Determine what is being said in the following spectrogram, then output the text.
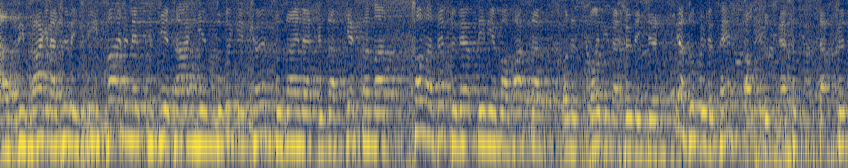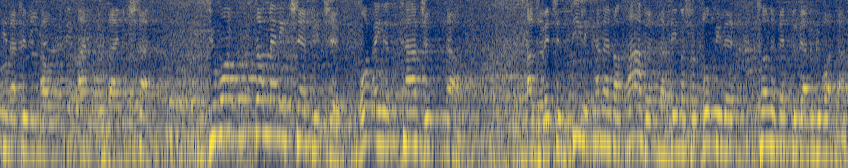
Also die Frage natürlich, wie es war in den letzten vier Tagen hier zurück in Köln zu sein. Er hat gesagt, gestern war ein toller Wettbewerb, den ihr verpasst habt und es freut ihn natürlich, ja, so viele Fans auch zu treffen. Das könnt ihr natürlich auch an seinem Stand. You won so many championships. What are your targets now? Also welche Ziele kann er noch haben, nachdem er schon so viele tolle Wettbewerbe gewonnen hat?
